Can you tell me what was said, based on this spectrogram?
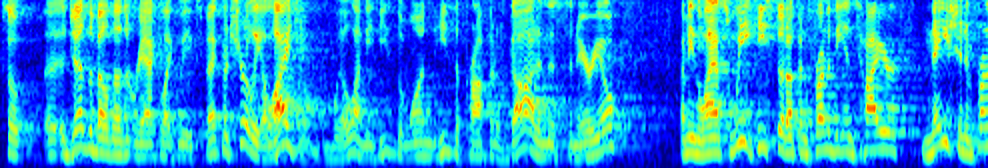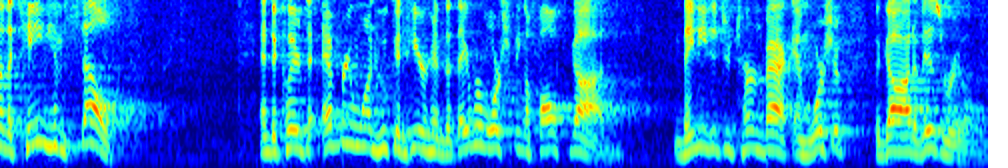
So uh, Jezebel doesn't react like we expect, but surely Elijah will. I mean, he's the one, he's the prophet of God in this scenario. I mean, last week he stood up in front of the entire nation, in front of the king himself, and declared to everyone who could hear him that they were worshiping a false God. They needed to turn back and worship the God of Israel.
